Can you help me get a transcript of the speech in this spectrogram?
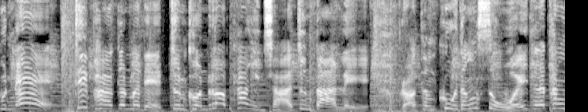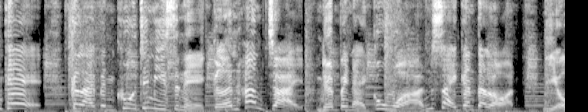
คุณเอที่พากันมาเดทจนคนรอบข้างอิจฉาจนตาเหล่เพราะทั้งคู่ทั้งสวยและทั้งเท่กลายเป็นคู่ที่มีเสน่ห์เกินห้ามใจ เดินไปไหนก็หวานใส่กันตลอด เดี๋ยว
